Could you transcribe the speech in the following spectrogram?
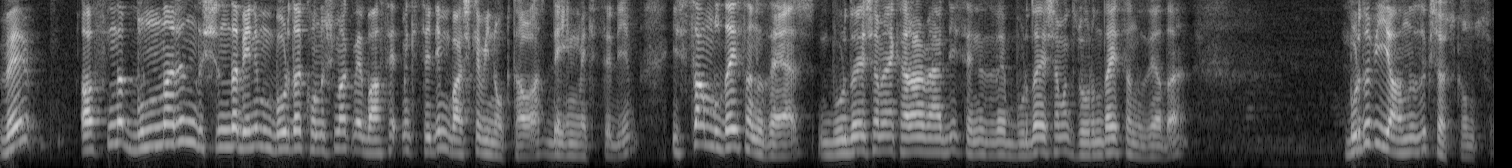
Ve aslında bunların dışında benim burada konuşmak ve bahsetmek istediğim başka bir nokta var. Değinmek istediğim. İstanbul'daysanız eğer, burada yaşamaya karar verdiyseniz ve burada yaşamak zorundaysanız ya da burada bir yalnızlık söz konusu.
